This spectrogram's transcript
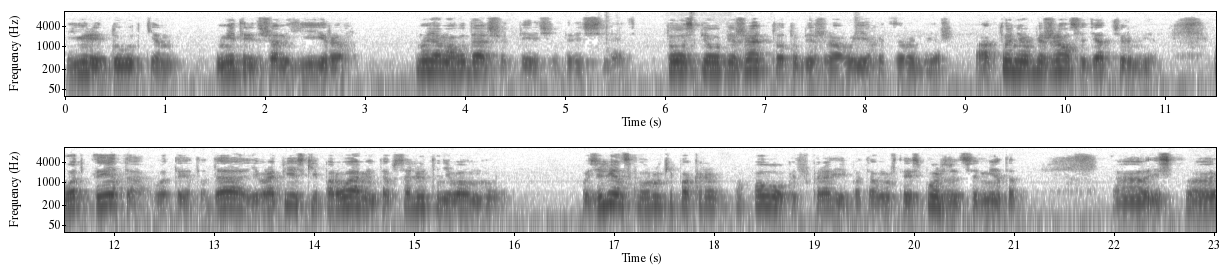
Юрий Дудкин, Дмитрий Джангиров. Ну, я могу дальше перечень перечислять. Кто успел убежать, тот убежал, уехать за рубеж. А кто не убежал, сидят в тюрьме. Вот это, вот это, да, Европейский парламент абсолютно не волнует. У Зеленского руки по, по локоть в крови, потому что используется метод, э, э,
